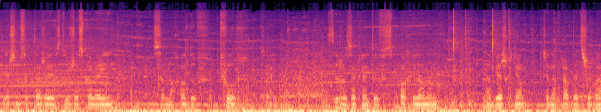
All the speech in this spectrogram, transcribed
W pierwszym sektorze jest dużo z kolei samochodów, tfu, jest dużo zakrętów z pochyloną nawierzchnią, gdzie naprawdę trzeba,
